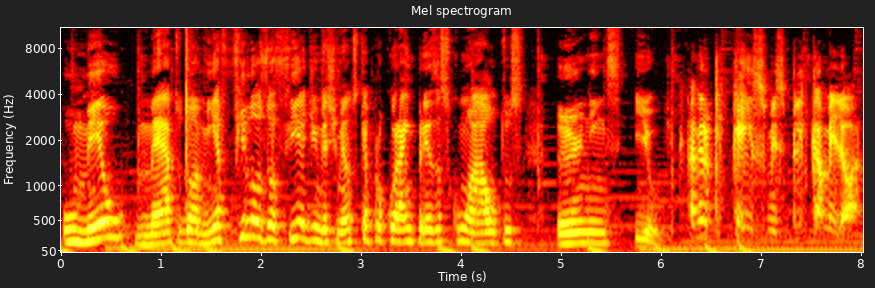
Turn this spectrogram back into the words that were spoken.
o meu método, a minha filosofia de investimentos, que é procurar empresas com altos earnings yield. Ramiro, o que é isso? Me explica melhor.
